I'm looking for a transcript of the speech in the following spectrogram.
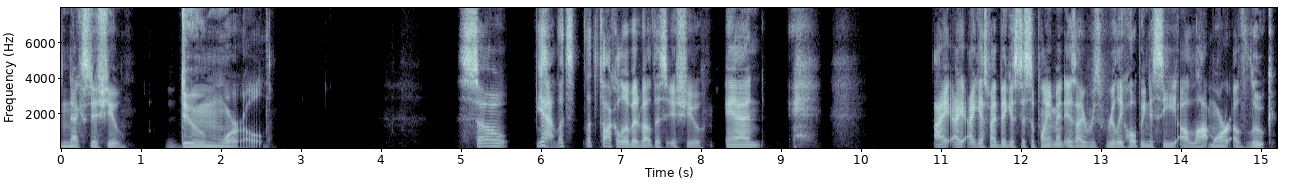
Next issue, Doom World. So yeah, let's let's talk a little bit about this issue. And I, I, I guess my biggest disappointment is I was really hoping to see a lot more of Luke.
